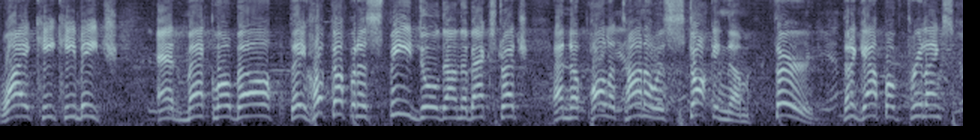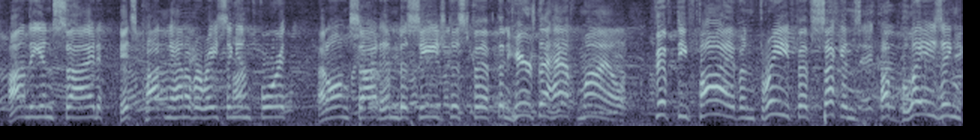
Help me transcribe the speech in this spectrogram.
Waikiki Beach and Mack Lobell, they hook up in a speed duel down the backstretch, and Napolitano is stalking them third. Then a gap of three lengths on the inside. It's Cotton Hanover racing in fourth. Alongside him, besieged is fifth. And here's the half mile. 55 and 3 fifths seconds. A blazing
